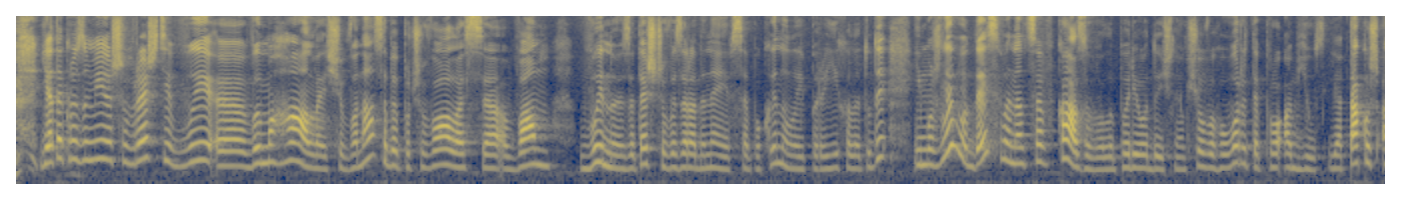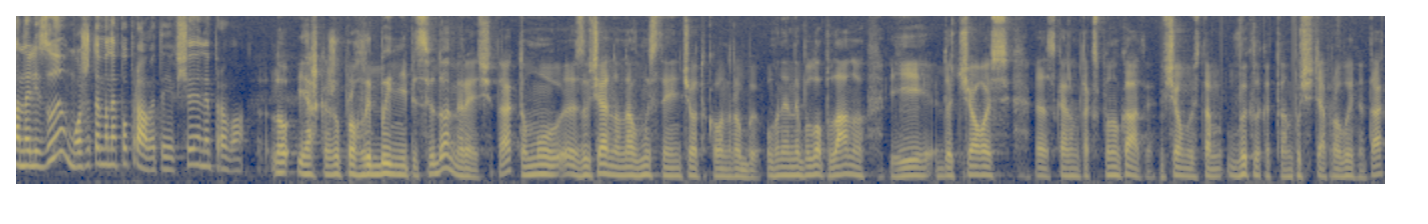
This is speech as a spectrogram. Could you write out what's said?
Я так розумію, що врешті ви е, вимагали, щоб вона себе почувалася вам винною за те, що що ви заради неї все покинули і переїхали туди. І можливо, десь ви на це вказували періодично, якщо ви говорите про аб'юз. Я також аналізую, можете мене поправити, якщо я не права. Ну я ж кажу про глибинні підсвідомі речі, так тому е, звичайно навмисно я нічого такого не робив. У мене не було плану її до чогось, е, скажімо так, спонукати, в чомусь там викликати там почуття провини, так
